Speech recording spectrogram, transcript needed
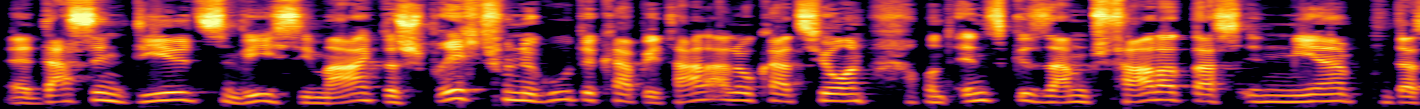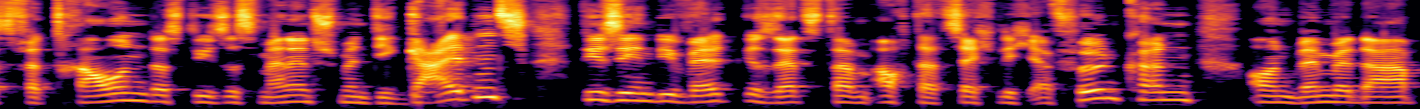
äh, das sind Deals, wie ich sie mag. Das spricht für eine gute Kapitalallokation und insgesamt fördert das in mir das Vertrauen, dass dieses Management die Guidance, die sie in die Welt gesetzt haben, auch tatsächlich erfüllen können. Und wenn wir da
